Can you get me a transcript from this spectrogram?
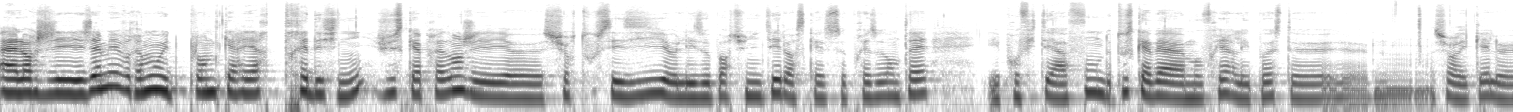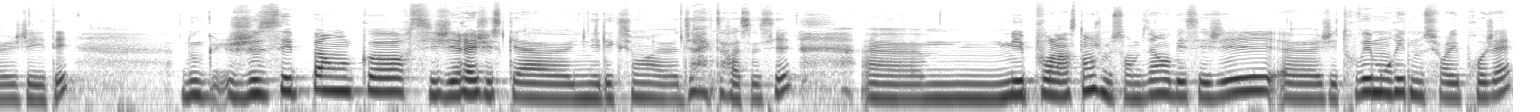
Alors, j'ai jamais vraiment eu de plan de carrière très défini. Jusqu'à présent, j'ai euh, surtout saisi euh, les opportunités lorsqu'elles se présentaient et profité à fond de tout ce qu'avaient à m'offrir les postes sur lesquels j'ai été. Donc, je ne sais pas encore si j'irai jusqu'à une élection directeur associé. mais pour l'instant, je me sens bien au BCG. j'ai trouvé mon rythme sur les projets.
